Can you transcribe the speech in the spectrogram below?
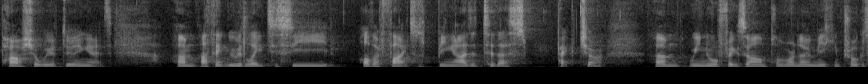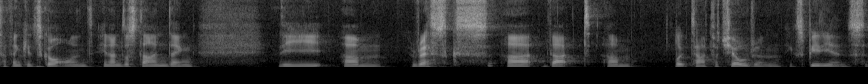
partial way of doing it. Um, I think we would like to see other factors being added to this picture. Um, we know, for example, we're now making progress, I think, in Scotland in understanding the um, risks uh, that um, looked after children experience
